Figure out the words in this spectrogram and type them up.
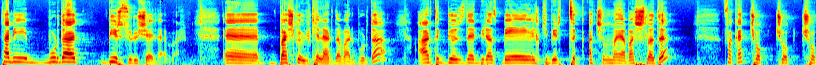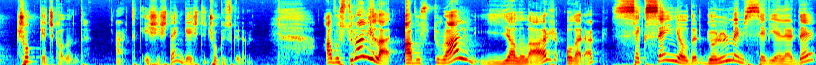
Tabii burada bir sürü şeyler var. Ee, başka ülkelerde var burada. Artık gözler biraz belki bir tık açılmaya başladı. Fakat çok çok çok çok geç kalındı. Artık iş işten geçti. Çok üzgünüm. Avustralyalılar, Avustralyalılar olarak 80 yıldır görülmemiş seviyelerde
